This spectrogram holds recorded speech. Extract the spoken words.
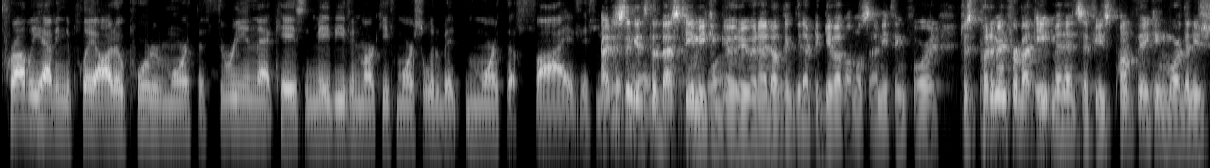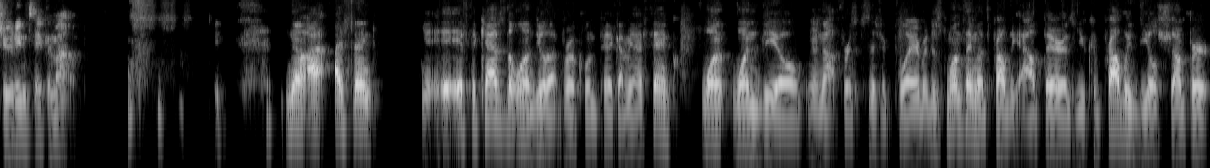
probably having to play Otto Porter more at the three in that case, and maybe even Markieff Morris a little bit more at the five. If you I just think it's the best team he could go to, and I don't think they'd have to give up almost anything for it. Just put him in for about eight minutes. If he's pump faking more than he's shooting, take him out. No, I, I think if the Cavs don't want to deal that Brooklyn pick, I mean, I think one one deal, you know, not for a specific player, but just one thing that's probably out there is you could probably deal Shumpert,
